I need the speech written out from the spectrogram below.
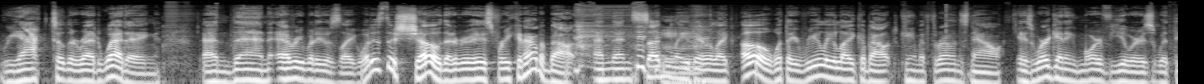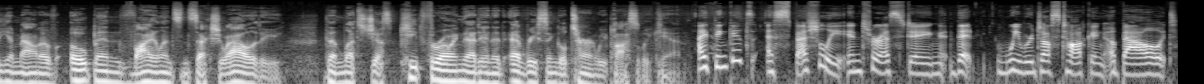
react to the red wedding." And then everybody was like, "What is this show that everybody's freaking out about?" And then suddenly they hmm. were like, "Oh, what they really like about Game of Thrones now is we're getting more viewers with the amount of open violence and sexuality. Then let's just keep throwing that in at every single turn we possibly can." I think it's especially interesting that we were just talking about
